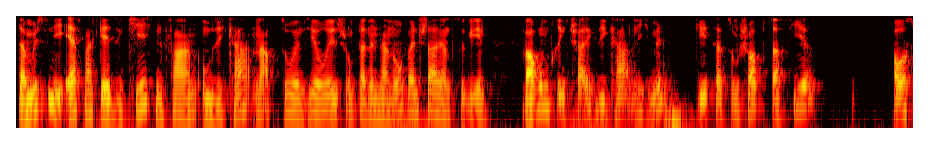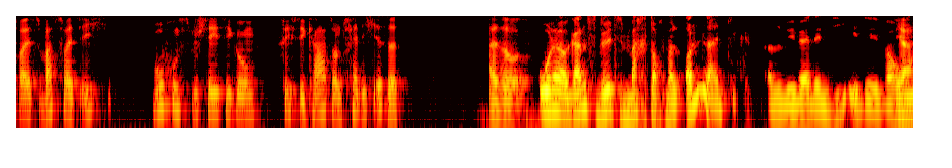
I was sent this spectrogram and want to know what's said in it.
Da müssen die erst nach Gelsenkirchen fahren, um sich Karten abzuholen, theoretisch, um dann in Hannover ins Stadion zu gehen. Warum bringt Schalke die Karten nicht mit? Gehst da zum Shop, sagst hier, Ausweis, was weiß ich, Buchungsbestätigung, kriegst die Karte und fertig ist es. Also. Oder ganz wild, mach doch mal Online-Tickets. Also, wie wäre denn die Idee? Warum, ja.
